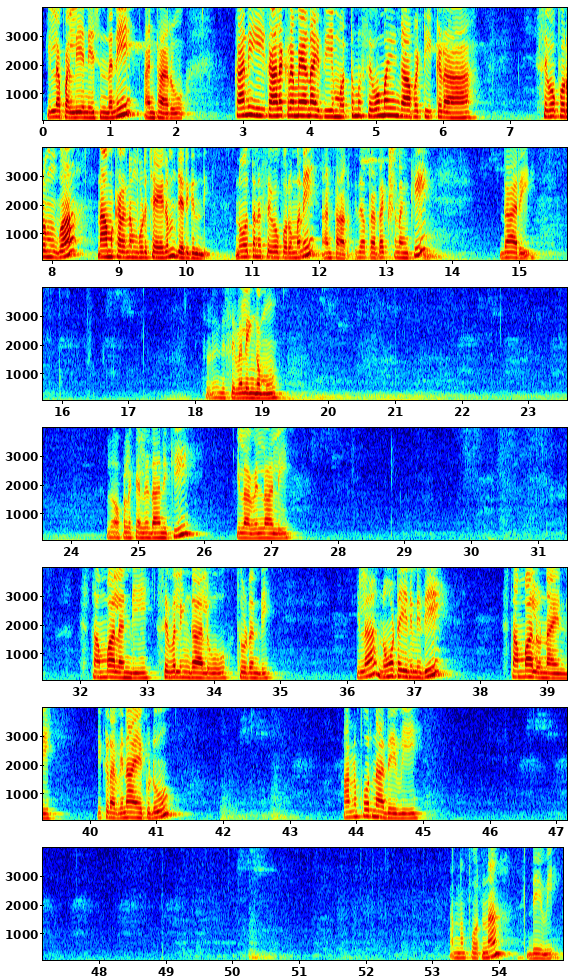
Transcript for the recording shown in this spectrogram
ఇళ్ళపల్లి అనేసిందని అంటారు. కానీ ఈ కాలక్రమేణా ఇది మొత్తం శివమయం కాబట్టి ఇక్కడ శివపురంగా నామకరణం కూడా చేయడం జరిగింది. నూతన శివపురం అని అంటారు. ఇది ఆ ప్రదక్షిణంకి దారి. చూడండి శివలింగము. లోపలికి వెళ్ళడానికి ఇలా వెళ్ళాలి. స్తంభాలండి శివలింగాలు చూడండి. ఇలా నూట ఎనిమిది స్తంభాలు ఉన్నాయండి ఇక్కడ వినాయకుడు అన్నపూర్ణాదేవి అన్నపూర్ణ దేవి.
